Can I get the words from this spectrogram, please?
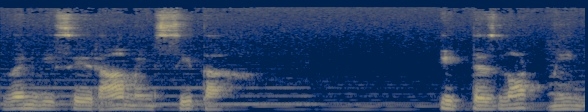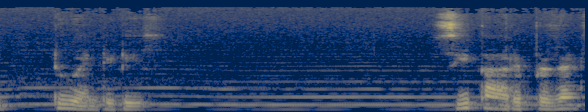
when we say Ram and Sita, it does not mean two entities. Sita represents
